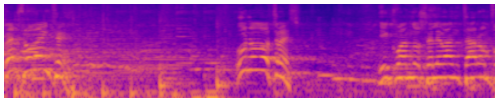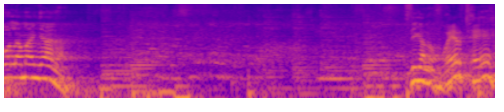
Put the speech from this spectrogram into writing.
Verso 20. 1, 2, 3. Y cuando se levantaron por la mañana, sígalo fuerte.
